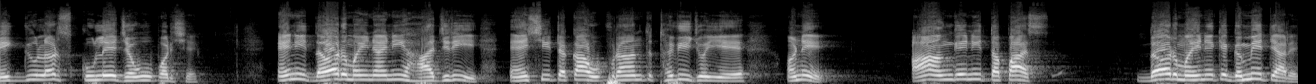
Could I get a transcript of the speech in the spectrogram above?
રેગ્યુલર સ્કૂલે જવું પડશે. એની દર મહિનાની હાજરી એંશી ટકા ઉપરાંત થવી જોઈએ અને આ અંગેની તપાસ દર મહિને કે ગમે ત્યારે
